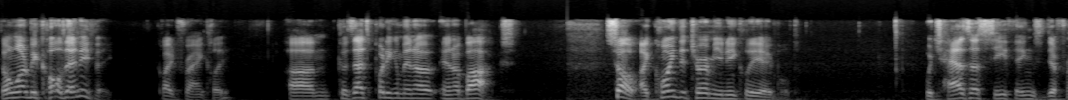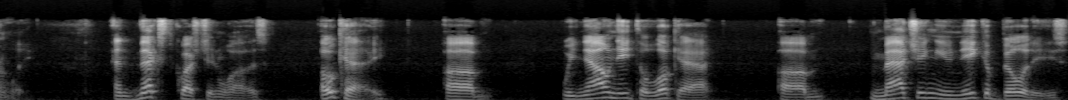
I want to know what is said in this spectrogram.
don't want to be called anything, quite frankly, because um, that's putting them in a in a box. So I coined the term uniquely abled, which has us see things differently. And next question was, okay, um, we now need to look at um, matching unique abilities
